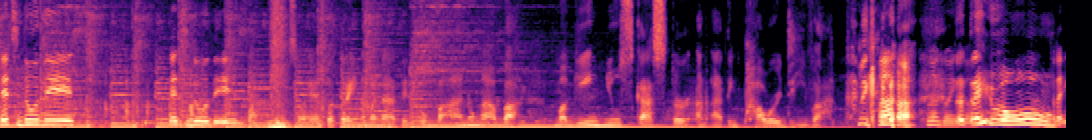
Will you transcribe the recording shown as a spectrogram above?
let's do this. Let's do this. So eto, try naman natin kung paano nga ba maging newscaster ang ating power diva. Halika Ha? na. Ano? Tatry mo. Try.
